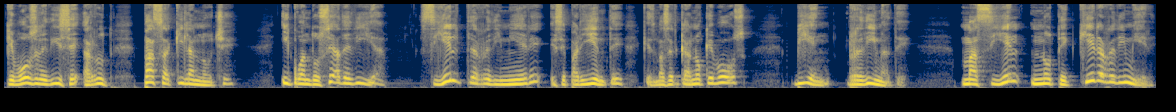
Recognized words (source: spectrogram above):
que vos le dice a Ruth, pasa aquí la noche y cuando sea de día, si él te redimiere, ese pariente que es más cercano que vos, bien, redímate. Mas si él no te quiere redimir,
